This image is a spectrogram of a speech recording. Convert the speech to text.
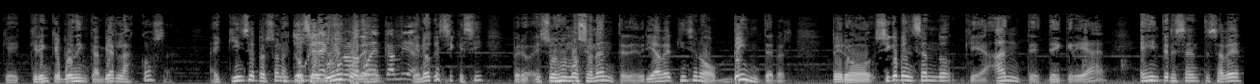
que creen que pueden cambiar las cosas. Hay 15 personas, ¿Y tú 15 crees que no grupos la de pueden cambiar? que no, que sí, que sí, pero eso es emocionante, debería haber 15, no, 20 personas. Pero sigo pensando que antes de crear es interesante saber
